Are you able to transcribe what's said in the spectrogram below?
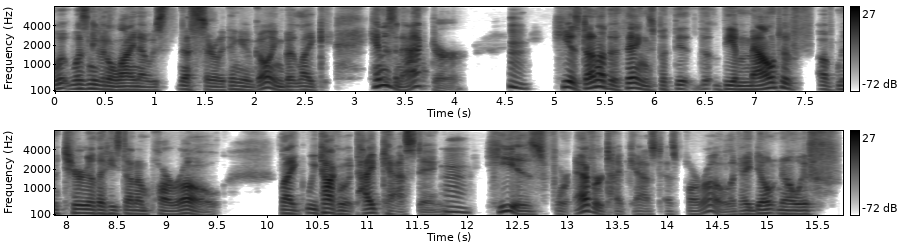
wasn't even a line I was necessarily thinking of going, but like him as an actor, hmm. he has done other things, but the, the, the amount of of material that he's done on Poirot like we talk about typecasting, mm. he is forever typecast as Poirot. Like I don't know if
